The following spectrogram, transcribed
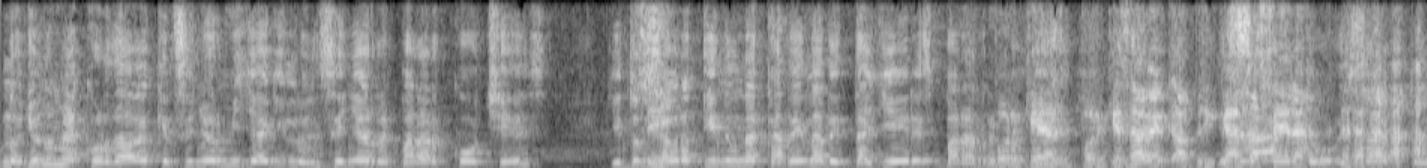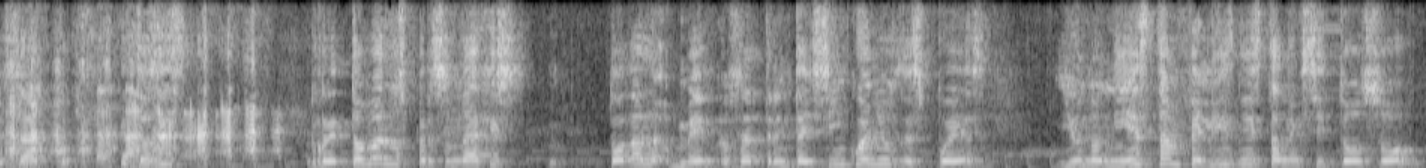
no, yo no me acordaba que el señor Miyagi lo enseña a reparar coches y entonces ahora tiene una cadena de talleres para porque, porque sabe aplicar la cera. Exacto, exacto. Entonces, retoman los personajes toda la, o sea, 35 años después y uno ni es tan feliz ni es tan exitoso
